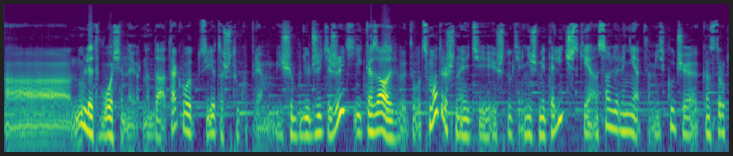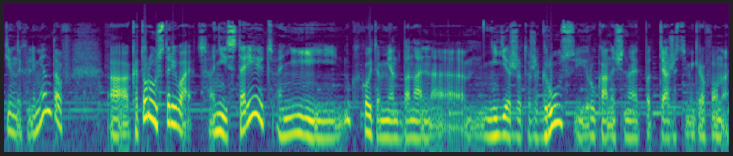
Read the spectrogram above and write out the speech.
А, ну, лет 8, наверное, да. Так вот, и эта штука прям еще будет жить и жить. И казалось бы, ты вот смотришь на эти штуки, они же металлические, а на самом деле нет. Там есть куча конструктивных элементов, а, которые устаревают. Они стареют, они, ну, какой-то момент банально не держат уже груз, и рука начинает под тяжестью микрофона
